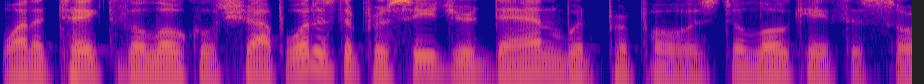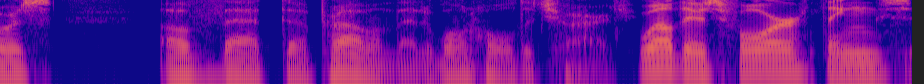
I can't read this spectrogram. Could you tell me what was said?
Want to take to the local shop. What is the procedure Dan would propose to locate the source of that uh, problem that it won't hold a charge? Well, there's four things,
